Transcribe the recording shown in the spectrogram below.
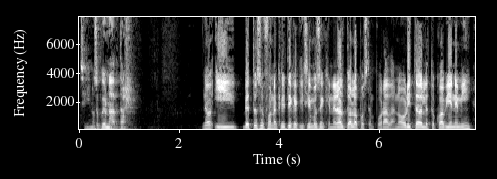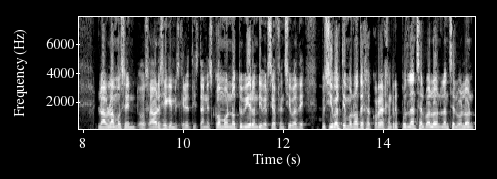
Sí, no se pudieron adaptar. No, y Beto, eso fue una crítica que hicimos en general toda la postemporada, ¿no? Ahorita le tocó a Bienemi, lo hablamos en, o sea, ahora sí que mis queridos tistanes, cómo no tuvieron diversidad ofensiva de, pues si Baltimore no deja correr a Henry, pues lanza el balón, lanza el balón.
